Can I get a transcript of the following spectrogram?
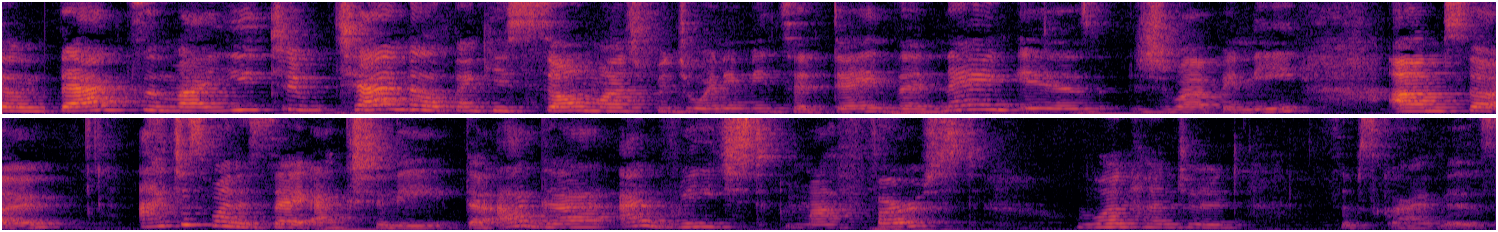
welcome back to my YouTube channel. Thank you so much for joining me today. The name is Bénie. Um, so I just want to say actually that I got, I reached my first 100 subscribers.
